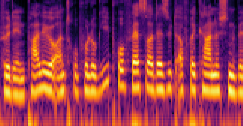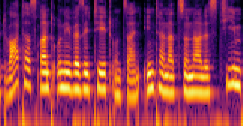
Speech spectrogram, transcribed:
Für den Paläoanthropologie-Professor der südafrikanischen Witwatersrand-Universität und sein internationales Team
